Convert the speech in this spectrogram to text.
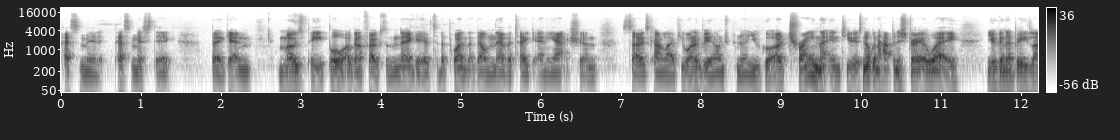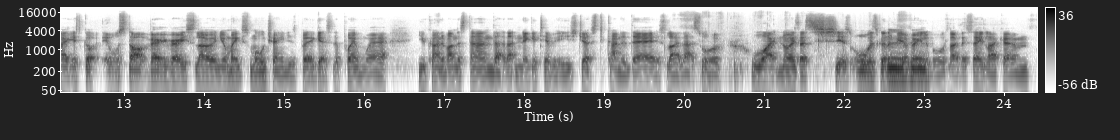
Pessimistic. But again, most people are going to focus on the negative to the point that they'll never take any action. So it's kind of like if you want to be an entrepreneur, you've got to train that into you. It's not going to happen straight away. You're going to be like it's got it will start very very slow, and you'll make small changes. But it gets to the point where you kind of understand that that negativity is just kind of there. It's like that sort of white noise that's it's always going to be available. Like they say, like um,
